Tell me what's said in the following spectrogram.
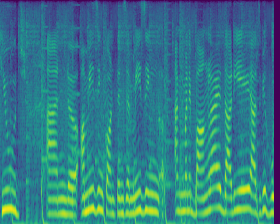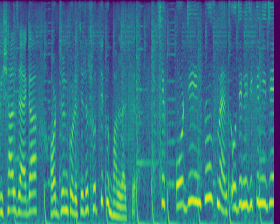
huge, and uh, amazing contents, amazing. আমি মানে বাংলায় দাঁড়িয়ে আজকে হরিশাল জায়গা অর্জন করেছে এটা সত্যি খুব ভালো লাগছে সে ওর যে ইমপ্রুভমেন্ট ও যে নিজেকে নিজে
